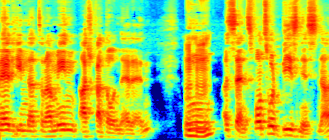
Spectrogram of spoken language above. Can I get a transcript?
Մեր հիմնադրամին աշխատողներ են ու ասենց ոնց որ բիզնեսն է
